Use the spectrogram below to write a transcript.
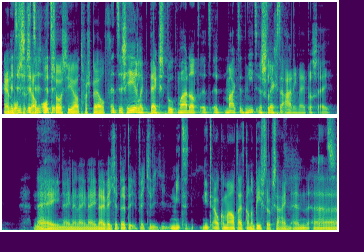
En Het lost is- het zichzelf is- op het zoals hij had voorspeld. Het is heerlijk tekstboek, maar dat, het, het maakt het niet een slechte anime per se. Nee, nee, nee, nee, nee, nee. Weet je, het, weet je niet, niet elke maaltijd kan een biefstuk zijn. En eh,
